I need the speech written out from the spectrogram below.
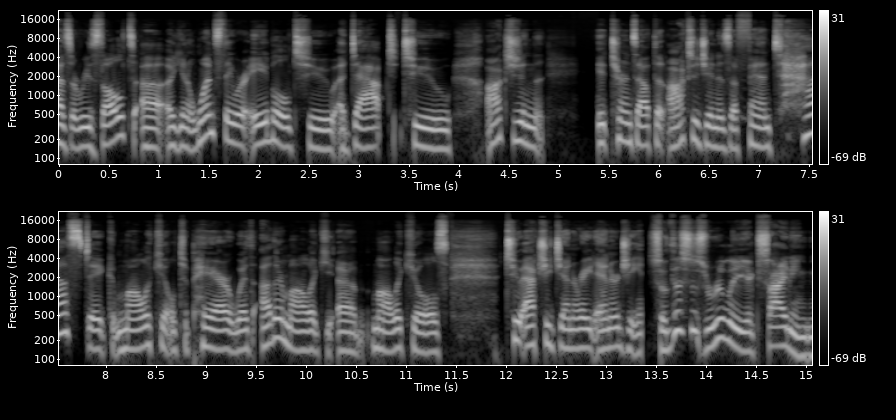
as a result, uh, you know, once they were able to adapt to oxygen, it turns out that oxygen is a fantastic molecule to pair with other molecu- uh, molecules to actually generate energy. So, this is really exciting.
